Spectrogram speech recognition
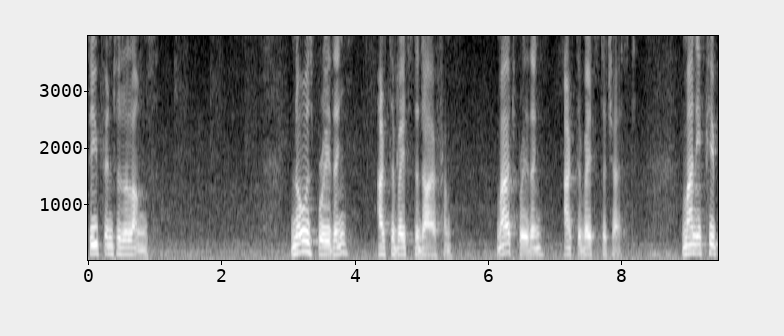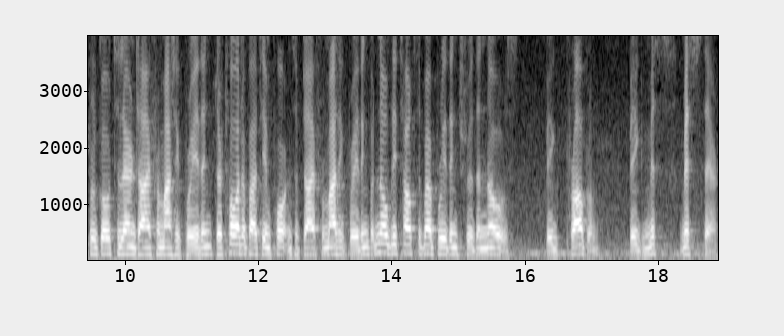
deep into the lungs. Nose breathing activates the diaphragm. Mouth breathing activates the chest. Many people go to learn diaphragmatic breathing. They're taught about the importance of diaphragmatic breathing, but nobody talks about breathing through the nose. Big problem, big miss, miss there.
